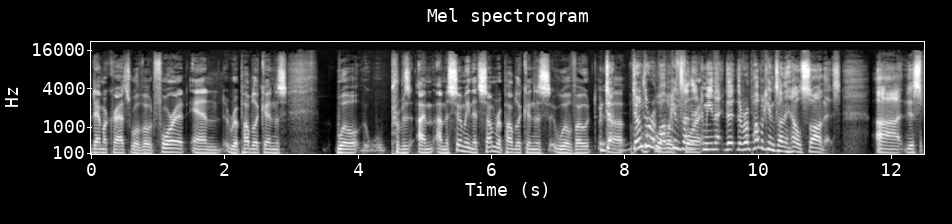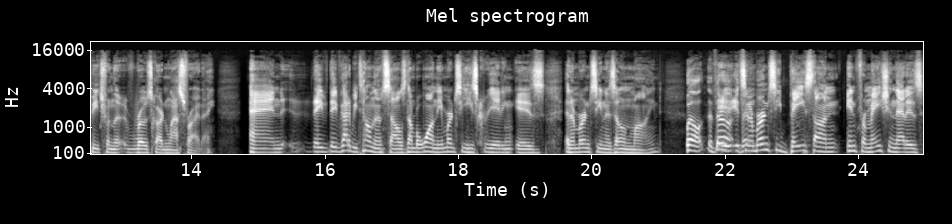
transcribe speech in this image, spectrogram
Democrats will vote for it, and Republicans will. I'm, I'm assuming that some Republicans will vote. Don't, uh, don't the Republicans on the, I mean, the, the, Republicans on the Hill saw this, uh, this speech from the Rose Garden last Friday. And they've, they've got to be telling themselves number one, the emergency he's creating is an emergency in his own mind. Well, are, it's an emergency based on information that is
